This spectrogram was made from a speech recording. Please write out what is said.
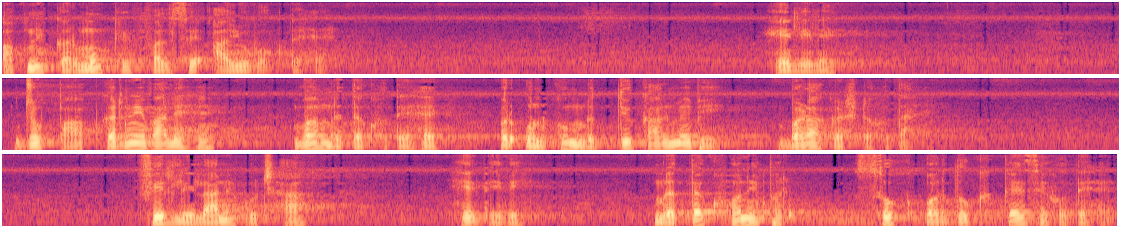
अपने कर्मों के फल से आयु भोगते हैं। हे लीले जो पाप करने वाले हैं, वह मृतक होते हैं और उनको मृत्यु काल में भी बड़ा कष्ट होता है। फिर लीला ने पूछा, हे देवी, मृतक होने पर सुख और दुख कैसे होते हैं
